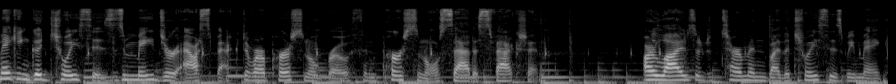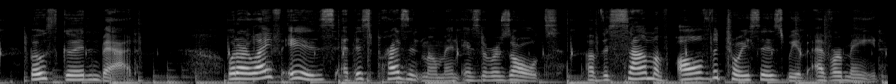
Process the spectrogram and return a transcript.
Making good choices is a major aspect of our personal growth and personal satisfaction. Our lives are determined by the choices we make, both good and bad. What our life is at this present moment is the result of the sum of all of the choices we have ever made.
